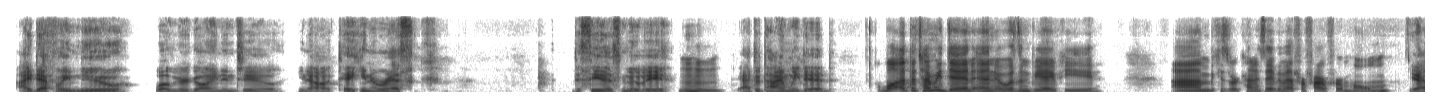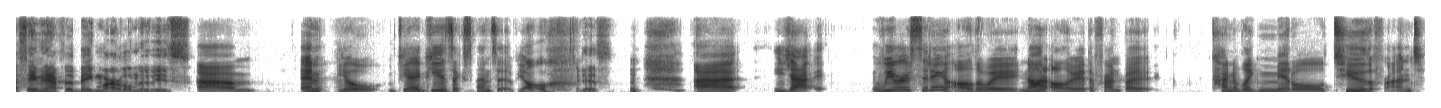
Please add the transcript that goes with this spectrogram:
I definitely knew what we were going into, you know, taking a risk to see this movie hmm at the time we did. Well, at the time we did, and it wasn't VIP, um, because we're kind of saving that for Far From Home. Yeah, saving that for the big Marvel movies. Um, and yo, VIP is expensive, y'all. It is. Uh, yeah, we were sitting all the way, not all the way at the front, but kind of like middle to the front,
